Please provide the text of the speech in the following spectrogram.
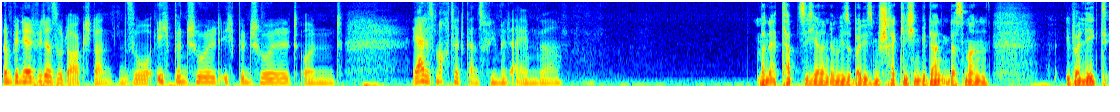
dann bin ich halt wieder so da gestanden, so, ich bin schuld, ich bin schuld und ja, das macht halt ganz viel mit einem, gell man ertappt sich ja dann irgendwie so bei diesem schrecklichen Gedanken, dass man überlegt,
